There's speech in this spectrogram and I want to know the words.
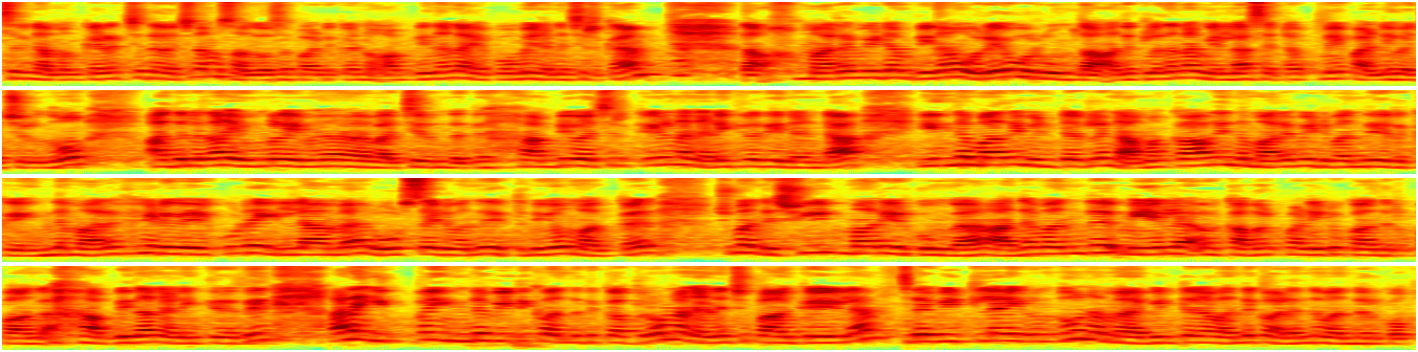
சரி நமக்கு கிடைச்சதை வச்சு நம்ம சந்தோஷப்பட்டுக்கணும். அப்படின்னு தான் நான் எப்பவுமே நினைச்சிருக்கேன். மர வீடு அப்படின்னா ஒரே ஒரு ரூம் தான். அதுக்குள்ள தான் நாங்க எல்லா செட்டப்புமே பண்ணி வச்சிருந்தோம். அதில் தான் இவங்களையுமே வச்சிருந்தது. அப்படி வச்சிருக்கையில் நான் நினைக்கிறது என்னண்டா இந்த மாதிரி வின்டர்ல நமக்காவது இந்த மர வீடு வந்து இருக்கு. இந்த மர வீடு கூட இல்லாம ரோட் சைடு வந்து எத்தனையோ மக்கள் சும்மா இந்த ஷீட் மாதிரி இருக்குங்க. அதை வந்து மேல கவர் பண்ணிட்டு உட்காந்துருப்பாங்க அப்படிதான் நினைக்கிறது. ஆனா இப்ப இந்த வீட்டுக்கு வந்ததுக்கு அப்புறம் நான் நினைச்சு பார்க்கல இந்த வீட்டுல இருந்தும் நம்ம வின்டரை வந்து கலந்து வந்திருக்கோம்.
